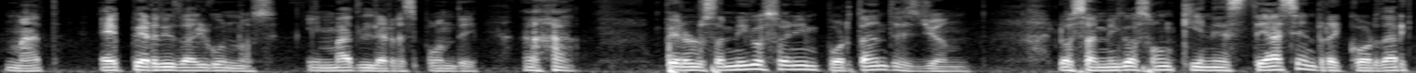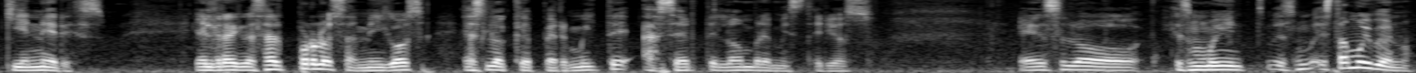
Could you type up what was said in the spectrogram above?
Matt. He perdido algunos. Y Matt le responde, ajá, pero los amigos son importantes, John. Los amigos son quienes te hacen recordar quién eres. El regresar por los amigos es lo que permite hacerte el hombre misterioso. Es lo, es muy, es- está muy bueno,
